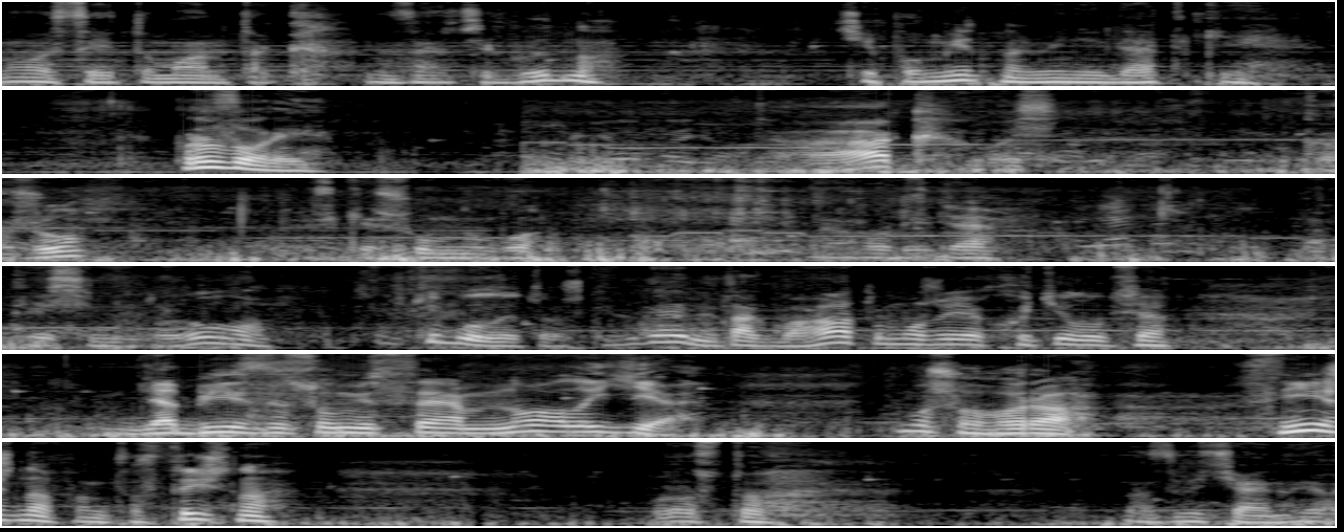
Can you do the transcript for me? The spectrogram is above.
Ну ось цей туман так, не знаю чи видно, чи помітно він йде такий прозорий. Так, ось покажу. Трішки шумно, бо народ йде на кисінь дорогу. Такі були трошки людей, не так багато, може, як хотілося для бізнесу місцевим, ну але є. Тому що гора сніжна, фантастична. Просто надзвичайно. Я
